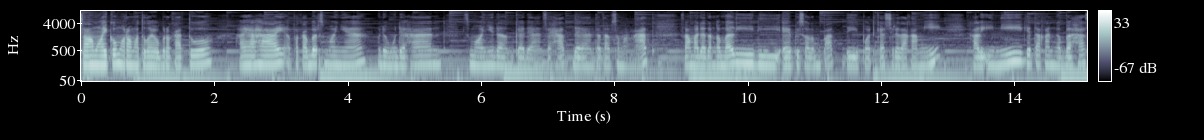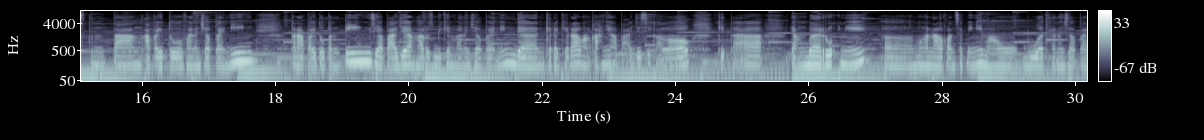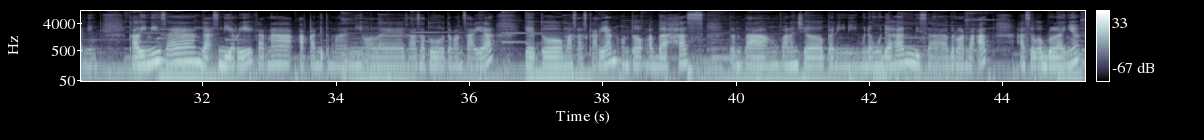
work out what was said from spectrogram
Assalamualaikum warahmatullahi wabarakatuh. Hai hai hai, apa kabar semuanya? Mudah-mudahan semuanya dalam keadaan sehat dan tetap semangat. Selamat datang kembali di episode 4 di podcast cerita kami. Kali ini kita akan ngebahas tentang apa itu financial planning, kenapa itu penting, siapa aja yang harus bikin financial planning, dan kira-kira langkahnya apa aja sih kalau kita yang baru ini uh, mengenal konsep ini mau buat financial planning. Kali ini saya nggak sendiri karena akan ditemani oleh salah satu teman saya yaitu Mas Askarian untuk ngebahas tentang financial planning ini. Mudah-mudahan bisa bermanfaat hasil obrolannya.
